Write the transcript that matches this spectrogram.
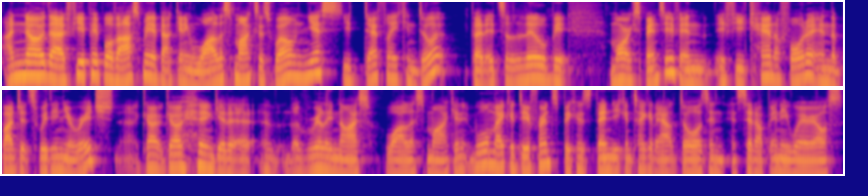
I know that a few people have asked me about getting wireless mics as well, and yes, you definitely can do it, but it's a little bit more expensive. And if you can afford it and the budget's within your reach, uh, go go ahead and get a, a, really nice wireless mic, and it will make a difference because then you can take it outdoors and, and set up anywhere else.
